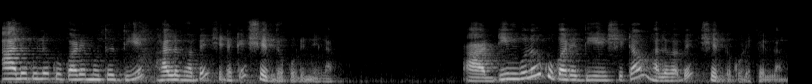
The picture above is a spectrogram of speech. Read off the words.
আলুগুলো কুকারের মধ্যে দিয়ে ভালোভাবে সেটাকে সেদ্ধ করে নিলাম। আর ডিমগুলোও কুকারে দিয়ে সেটাও ভালোভাবে সেদ্ধ করে ফেললাম।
